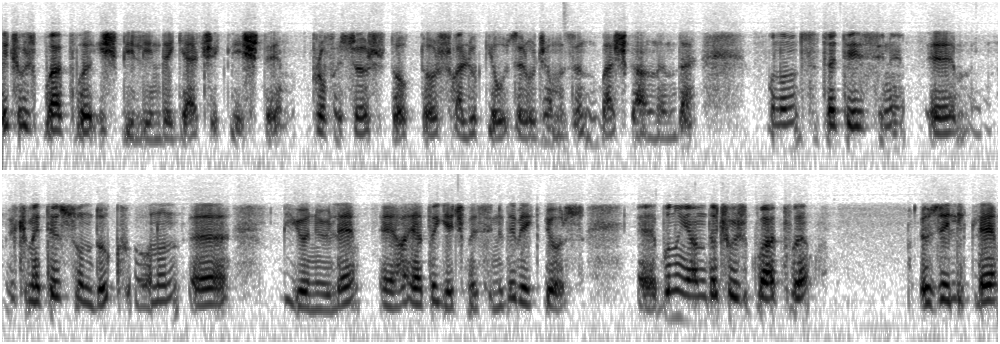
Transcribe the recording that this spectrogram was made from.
ve Çocuk Vakfı işbirliğinde gerçekleşti. Profesör Doktor Haluk Yavuzer hocamızın başkanlığında bunun stratejisini e, hükümete sunduk. Onun e, bir yönüyle e, hayata geçmesini de bekliyoruz. E, bunun yanında Çocuk Vakfı özellikle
